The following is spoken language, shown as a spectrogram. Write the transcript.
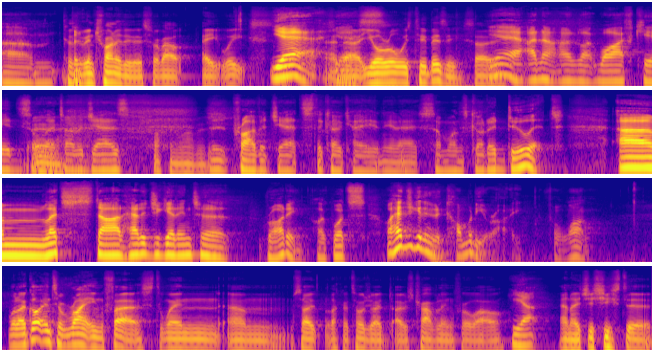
Um, Because we've been trying to do this for about eight weeks. yeah, And yes. uh, you're always too busy. So Yeah, I know. I like wife, kids, all Yeah. that type of jazz. fucking rubbish. The private jets, the cocaine. You know, someone's got to do it. Um, let's start. How did you get into writing? Like, what's well? How did you get into comedy writing? For one. Well, I got into writing first when, um, so like I told you, I, I was traveling for a while, Yeah. And I just used to.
